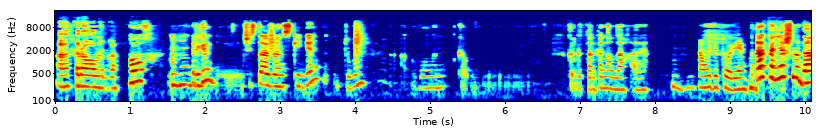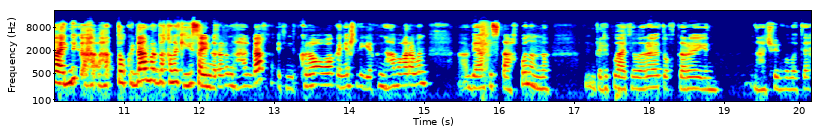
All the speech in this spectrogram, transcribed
а кырааларга. Ох, билген чисто женский день тугун woman кыргыттарган аллах ара Аудитория. да конечно да. Инник толкуйда марда кана ки сайнарарын халбах этин кро конечно диге хын хабагарабын бян кыстахпын анна били платьялары тохтары ин начуй болоте.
